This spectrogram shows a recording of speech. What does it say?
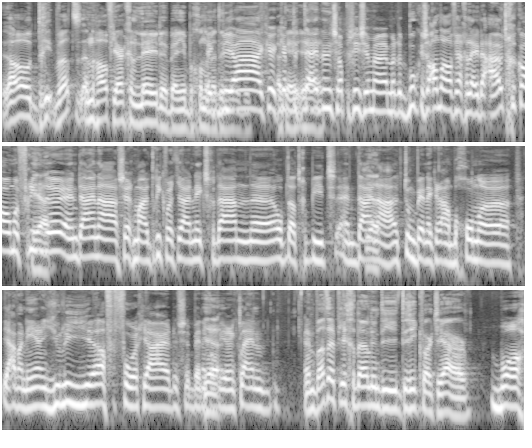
Oh, drie, wat? Een half jaar geleden ben je begonnen Ik, met een ja, nieuw ik, boek. ik heb Oké, de tijden niet zo precies in mijn... Maar het boek is anderhalf jaar geleden uitgekomen, vrienden. En daarna zeg maar drie kwart jaar niks gedaan eh, op dat gebied. En daarna, toen ben ik eraan begonnen. Ja, wanneer? In juli eh, af vorig jaar. Dus ben ik Ja. alweer een klein En wat heb je gedaan in die drie kwart jaar? Boah,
